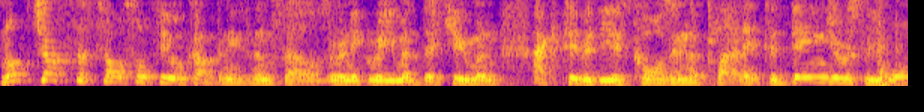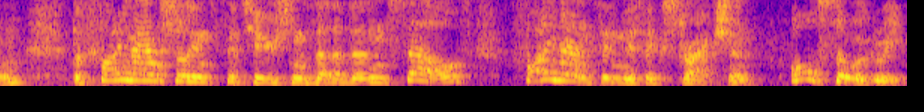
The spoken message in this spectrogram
Not just the fossil fuel companies themselves are in agreement that human activity is causing the planet to dangerously warm, the financial institutions that are themselves financing this extraction also agree.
